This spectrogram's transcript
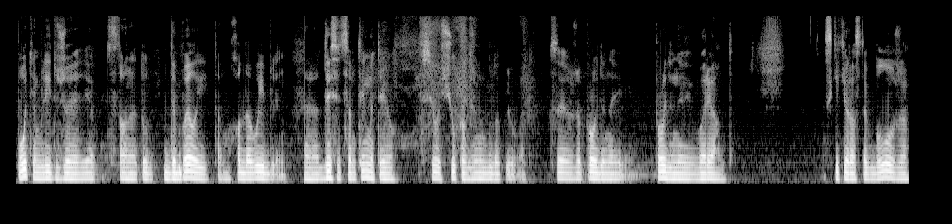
Потім лід вже як стане тут дебелий, там ходовий, блін. е, 10 сантиметрів, все, щука вже не буде клювати. Це вже пройдений, пройдений варіант. Скільки раз так було вже,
